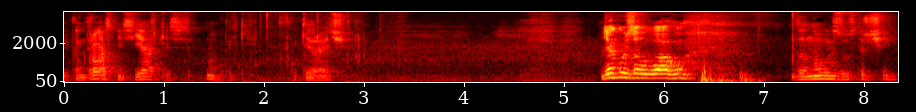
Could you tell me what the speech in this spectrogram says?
і контрастність, яркість, ну такі, такі речі. Дякую за увагу. До нових зустрічей.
